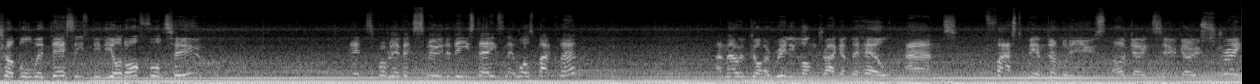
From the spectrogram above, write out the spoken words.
trouble with this. It used to be the odd off or two. It's probably a bit smoother these days than it was back then. And now we've got a really long drag up the hill and fast BMWs are going to go straight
